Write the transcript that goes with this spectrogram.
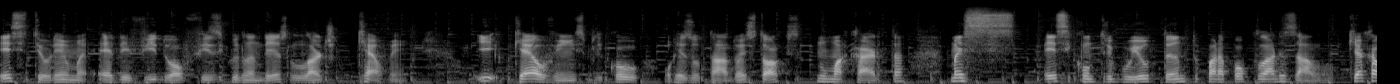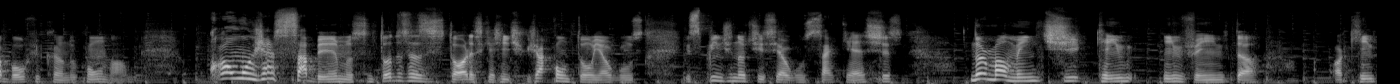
esse teorema é devido ao físico irlandês Lord Kelvin. E Kelvin explicou o resultado a Stokes numa carta, mas esse contribuiu tanto para popularizá-lo, que acabou ficando com o nome. Como já sabemos, em todas as histórias que a gente já contou em alguns spin de notícia e alguns sidecasts, normalmente quem inventa, quem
